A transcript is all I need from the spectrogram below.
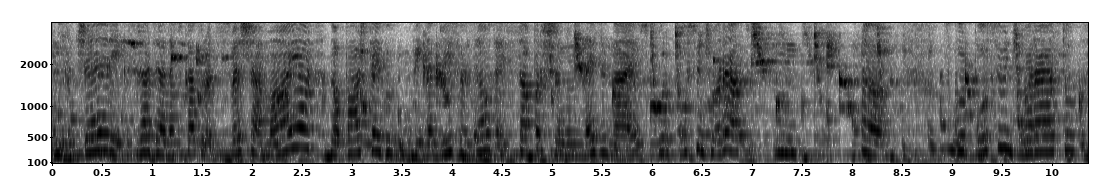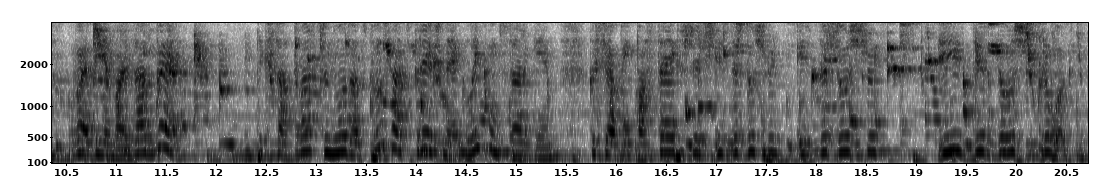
Un Rudžērī, kas redzēdams, ka atrodas svešā mājā, no pārsteiguma bija gandrīz vai zaudējis saprašanu un nezināja, uz kuru pusi viņš varētu, mm, uz kuru pusi viņš varētu, vai viņam vajadzētu bēgt. Tiks atverts un nodots pilsētas priekšnieku likumsargiem, kas jau bija pasteigušies, izdzirduši, izdzirduši, izdzirduši troksni.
